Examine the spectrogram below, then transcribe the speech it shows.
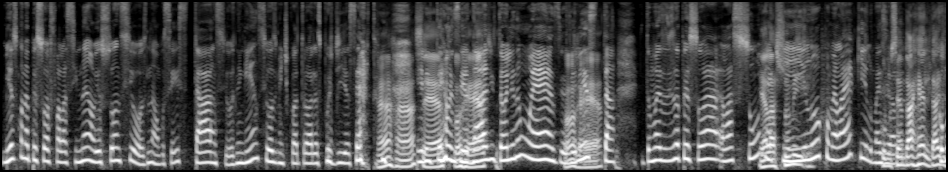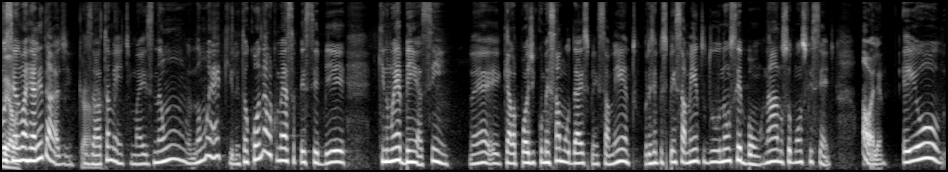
Mesmo quando a pessoa fala assim, não, eu sou ansioso. Não, você está ansioso. Ninguém é ansioso 24 horas por dia, certo? Uhum, ele certo, tem ansiedade, correto. então ele não é ansioso, correto. ele está. Então, mas às vezes a pessoa, ela assume ela aquilo assume como ela é aquilo. Mas como ela, sendo a realidade Como dela. sendo uma realidade, Cara. exatamente. Mas não, não é aquilo. Então, quando ela começa a perceber que não é bem assim, né, que ela pode começar a mudar esse pensamento, por exemplo, esse pensamento do não ser bom, ah, não sou bom o suficiente. Olha, eu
